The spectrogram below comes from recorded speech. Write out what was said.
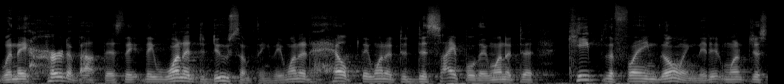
when they heard about this, they, they wanted to do something. They wanted to help. They wanted to disciple. They wanted to keep the flame going. They didn't want just,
